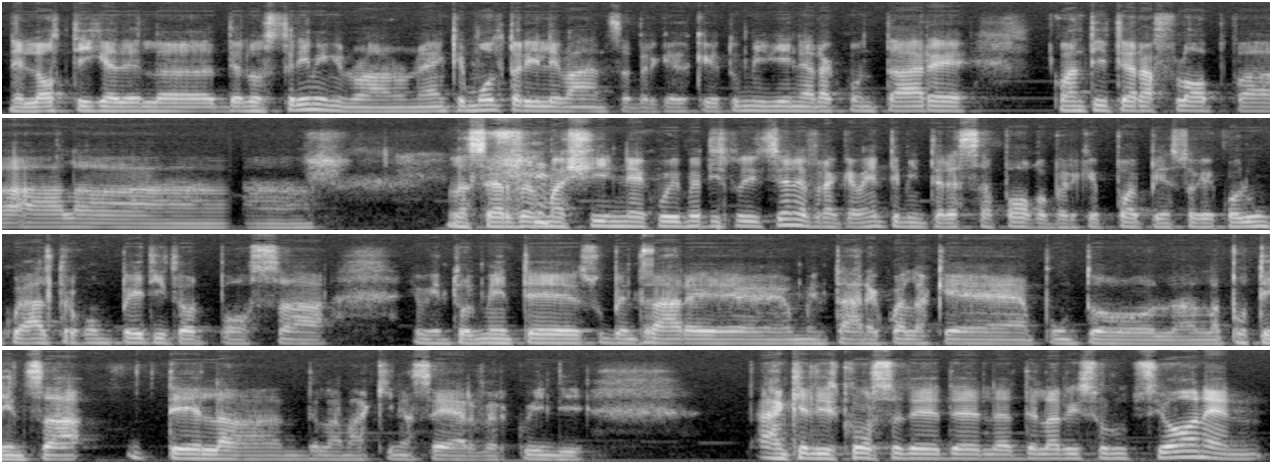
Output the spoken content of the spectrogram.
nell'ottica del, dello streaming non hanno neanche molta rilevanza perché tu mi vieni a raccontare quanti teraflop ha la, la server machine a cui a disposizione francamente mi interessa poco perché poi penso che qualunque altro competitor possa eventualmente subentrare e aumentare quella che è appunto la, la potenza della, della, macchina server. Quindi anche il discorso de, de, della risoluzione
